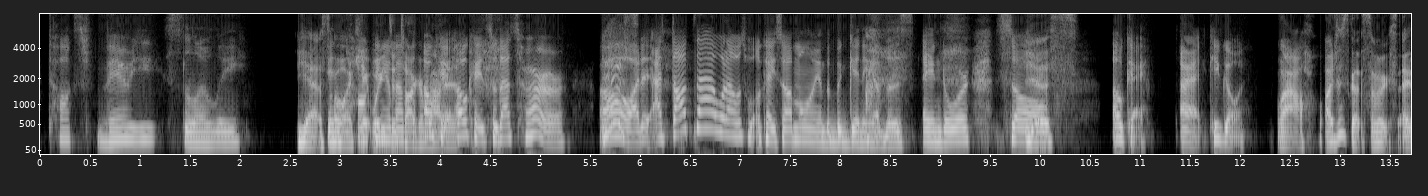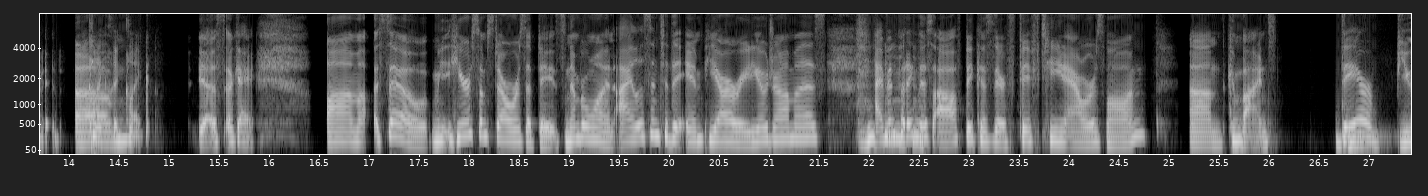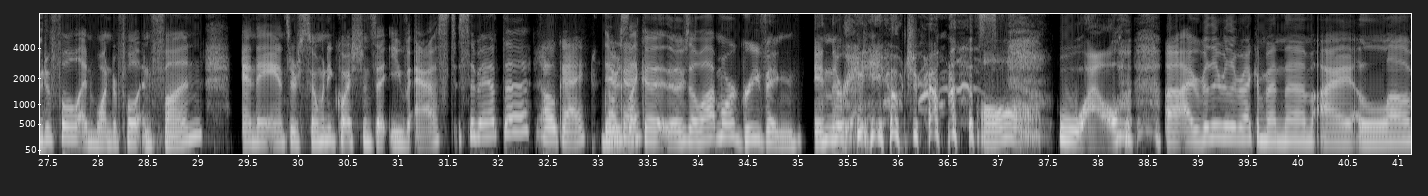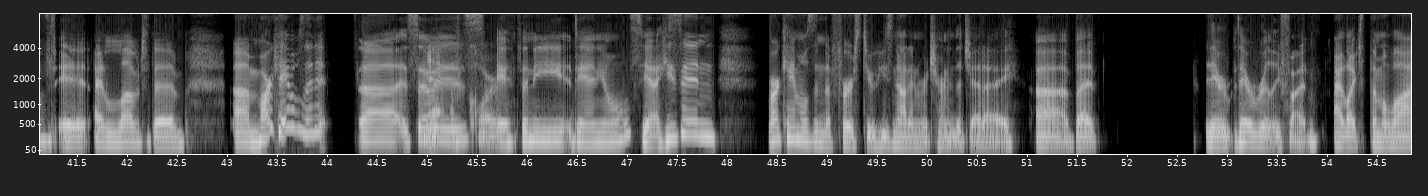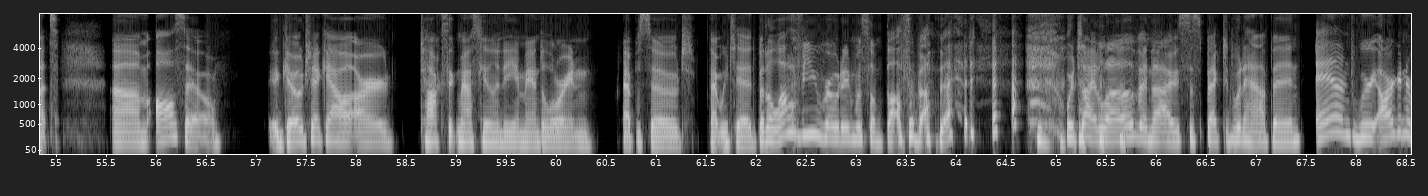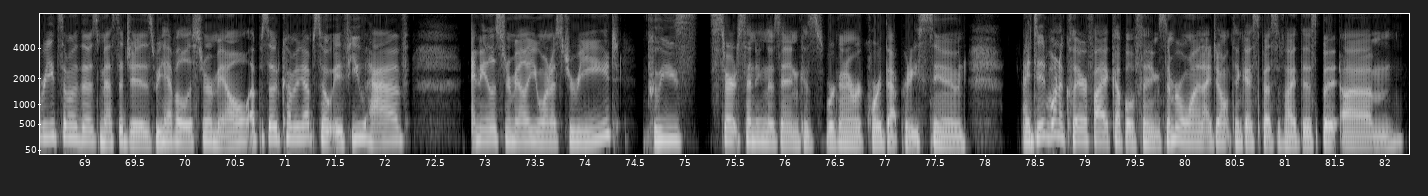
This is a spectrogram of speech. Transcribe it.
talks very slowly. Yes. Oh, I can't wait to talk about okay, it. Okay, so that's her. Yes. Oh, I, did, I thought that when I was okay. So I'm only in the beginning of this Andor. So Yes. okay, all right, keep going. Wow, I just got so excited. Click, Um, click, click. Yes. Okay. Um, so m- here's some Star Wars updates. Number one, I listen to the NPR radio dramas. I've been putting this off because they're 15 hours long, um, combined. They are beautiful and wonderful and fun, and they answer so many questions that you've asked, Samantha. Okay. There's okay. like a there's a lot more grieving in the radio dramas. Oh. Wow. Uh, I really, really recommend them. I loved it. I loved them. Um, Mark Hamill's in it. Uh, so Yeah, is. Anthony Daniels. Yeah, he's in. Mark Hamill's in the first two. He's not in Return of the Jedi. Uh, but they're they're really fun. I liked them a lot. Um, also, go check out our toxic masculinity and Mandalorian episode that we did. But a lot of you wrote in with some thoughts about that, which I love and I suspected would happen. And we are going to read some of those messages. We have a listener mail episode coming up. So if you have any listener mail you want us to read, please start sending those in because we're going to record that pretty soon. I did want to clarify a couple of things. Number one, I don't think I specified this, but um,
